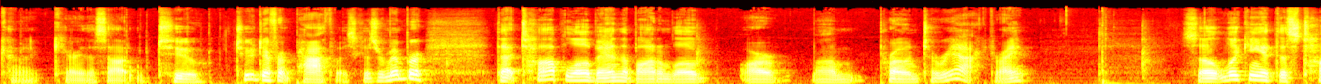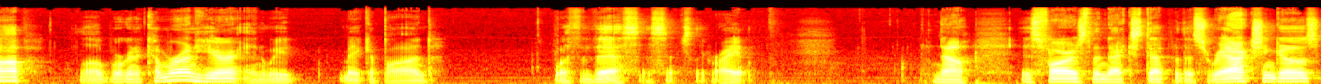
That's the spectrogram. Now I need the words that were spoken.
kind of carry this out in two, two different pathways. Because remember, that top lobe and the bottom lobe are um, prone to react, right? So looking at this top lobe, we're going to come around here and we make a bond with this, essentially, right? Now, as far as the next step of this reaction goes,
